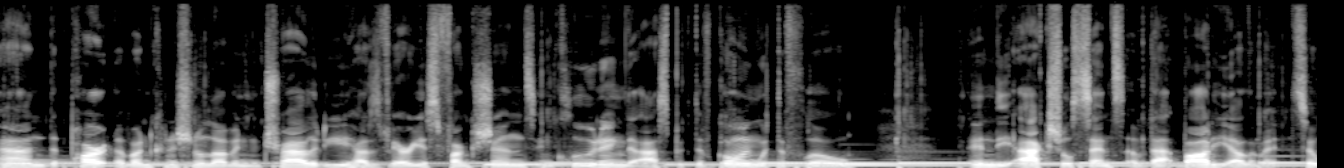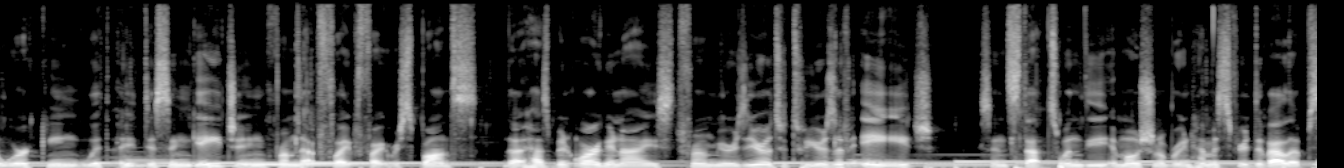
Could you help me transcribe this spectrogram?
And the part of unconditional love and neutrality has various functions, including the aspect of going with the flow in the actual sense of that body element. So, working with a disengaging from that flight fight response that has been organized from your zero to two years of age, since that's when the emotional brain hemisphere develops,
